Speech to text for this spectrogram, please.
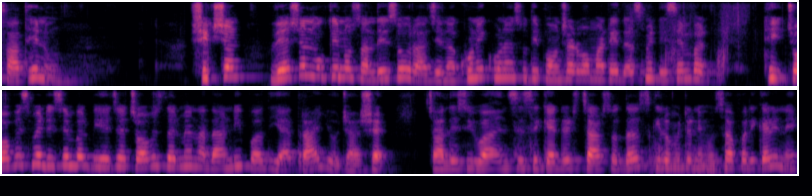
સાથેનું શિક્ષણ, વ્યસન મુક્તિનો સંદેશો રાજ્યના ખૂણે ખૂણા સુધી પહોંચાડવા માટે દસમી ડિસેમ્બરથી ચોવીસમી ડિસેમ્બર બે હજાર ચોવીસ દરમિયાન આ દાંડી પદયાત્રા યોજાશે. ચાલીસ યુવા એનસીસી કેડેટ ચારસો દસ કિલોમીટરની મુસાફરી કરીને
